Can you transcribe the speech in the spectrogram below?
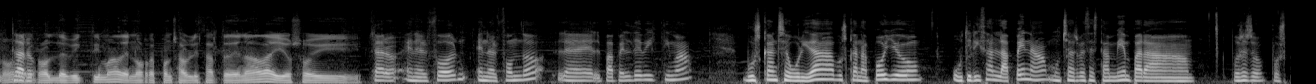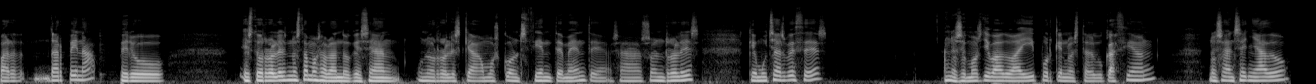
¿no? Claro. El rol de víctima, de no responsabilizarte de nada y yo soy Claro, en el, en el fondo el papel de víctima buscan seguridad, buscan apoyo, utilizan la pena muchas veces también para, pues eso, pues para dar pena, pero estos roles no estamos hablando que sean unos roles que hagamos conscientemente, o sea, son roles que muchas veces nos hemos llevado ahí porque nuestra educación nos ha enseñado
